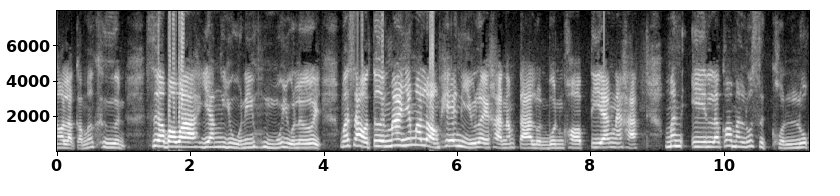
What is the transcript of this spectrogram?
นอนแล้วก็เมื่อคืน เสื้อบาวายังอยู่ในหูอยู่เลย เมื่อเสาร์ตื่นมายังมาร้องเพลงนี้อยู่เลยค่ะ น้ำตาหล่นบนขอบเตียงนะคะ มันอินแล้วก็มันรู้สึกขนลุก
